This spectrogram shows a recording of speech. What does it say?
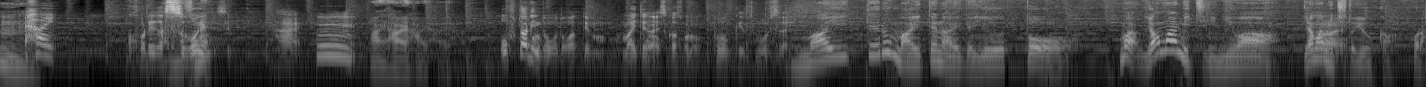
うん。はい。はいこれがすごいんですよ。はい。うん。はいはいはいはい。お二人のとことかって巻いてないですか？その凍結防止剤。巻いてる巻いてないで言うとまあ山道には山道というか、ほら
